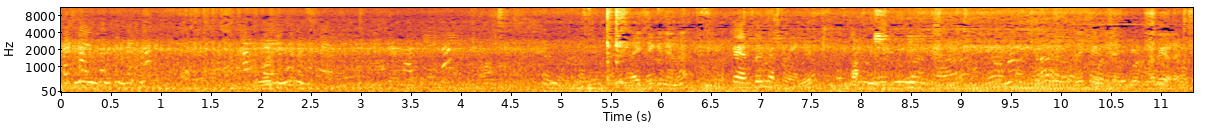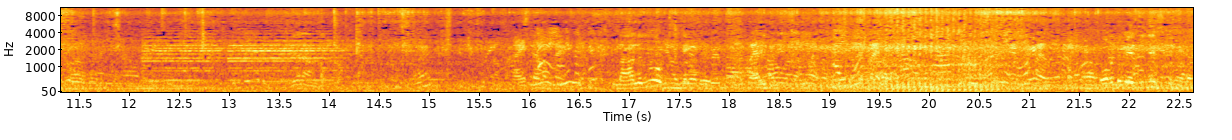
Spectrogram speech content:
పెట్టినా ఇంకొంచెం పెట్టినా రైస్ చికెనేనా ఇంకా ఎంత పెట్టాలి ఎన్ని మొత్తం నాలుగు ఒకటి వెజ్ తీసుకున్నాడు?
